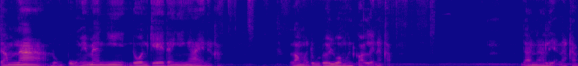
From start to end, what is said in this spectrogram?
จำหน้าหลวงปู่ไม่แม่นนี่โดนเก๋ได้ง่าย ๆนะครับ เรามาดูโดยรวมกันก่อนเลยนะครับ ด้านหน้าเหรียญนะครับ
